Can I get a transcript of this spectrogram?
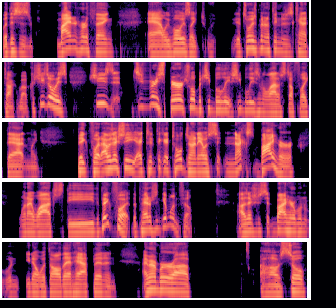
But this is mine and her thing, and we've always like it's always been a thing to just kind of talk about because she's always she's she's very spiritual, but she believes she believes in a lot of stuff like that and like Bigfoot. I was actually I t- think I told Johnny I was sitting next by her when I watched the the Bigfoot, the Patterson Gimlin film. I was actually sitting by her when when you know with all that happened, and I remember uh, oh, I was so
